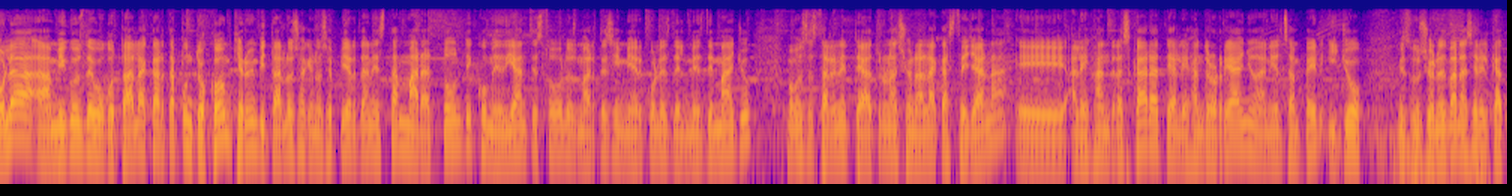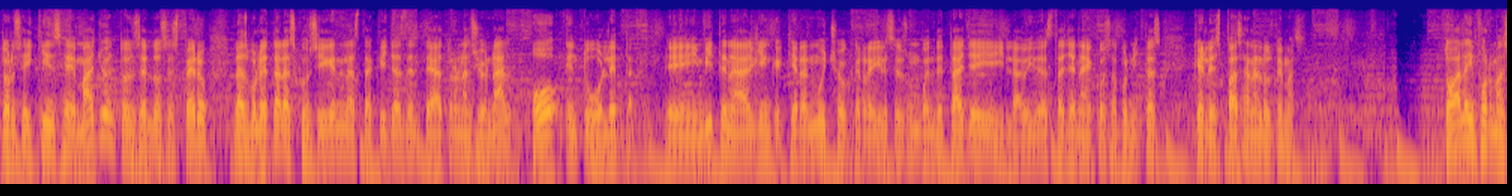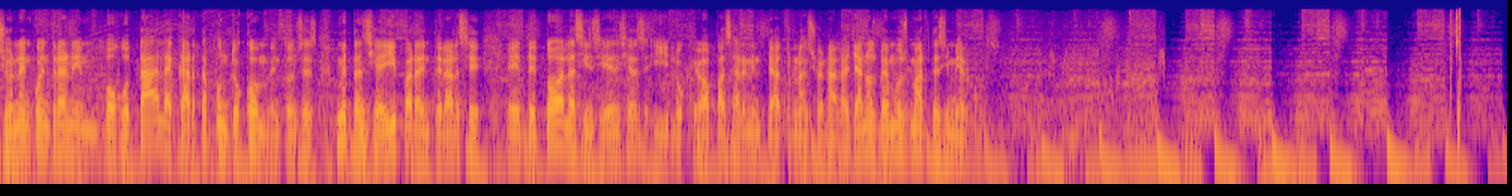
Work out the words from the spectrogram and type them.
Hola amigos de bogotalacarta.com, quiero invitarlos a que no se pierdan esta maratón de comediantes todos los martes y miércoles del mes de mayo. Vamos a estar en el Teatro Nacional La Castellana, eh, Alejandra Escárate, Alejandro Riaño, Daniel Samper y yo. Mis funciones van a ser el 14 y 15 de mayo, entonces los espero. Las boletas las consiguen en las taquillas del Teatro Nacional o en tu boleta. Eh, inviten a alguien que quieran mucho, que reírse es un buen detalle y la vida está llena de cosas bonitas que les pasan a los demás. Toda la información la encuentran en bogotalacarta.com, entonces métanse ahí para enterarse eh, de todas las incidencias y lo que va a pasar en el Teatro Nacional. Allá nos vemos martes y miércoles.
